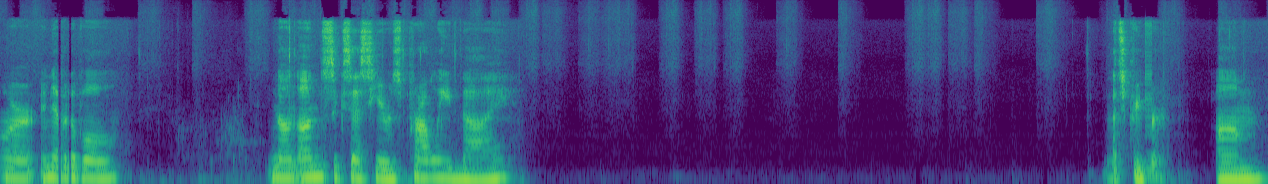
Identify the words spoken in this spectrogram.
our inevitable non unsuccess here is probably die. That's creeper. Um,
